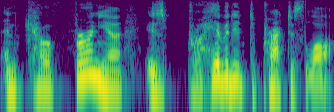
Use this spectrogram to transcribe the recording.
and California is prohibited to practice law.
